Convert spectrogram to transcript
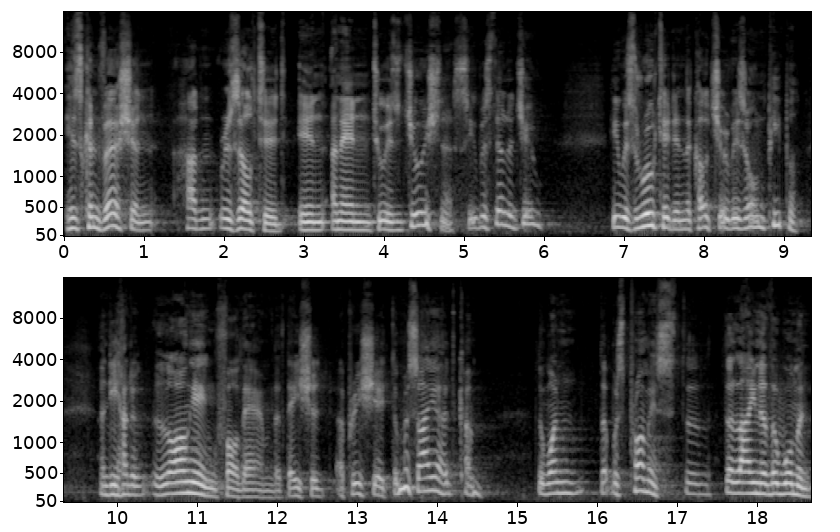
His conversion hadn't resulted in an end to his Jewishness. He was still a Jew. He was rooted in the culture of his own people. And he had a longing for them that they should appreciate the Messiah had come, the one that was promised the, the line of the woman,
